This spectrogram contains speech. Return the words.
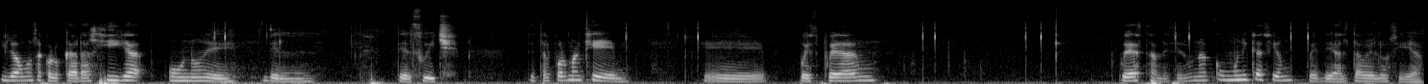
y lo vamos a colocar al giga 1 de, del, del switch. De tal forma que eh, pues puedan pueda establecer una comunicación pues de alta velocidad.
